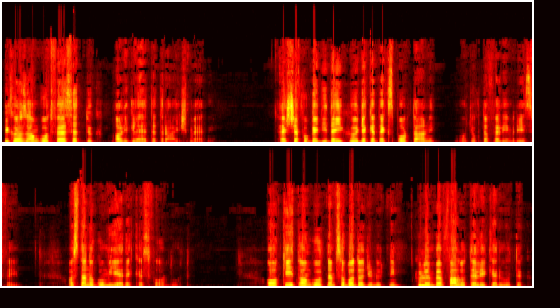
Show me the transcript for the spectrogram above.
Mikor az angolt felszettük, alig lehetett ráismerni. Ez se fog egy ideig hölgyeket exportálni, motyogta felém részfejű. Aztán a gumierekhez fordult. A két angolt nem szabad agyonütni, különben fállott elé kerültök.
